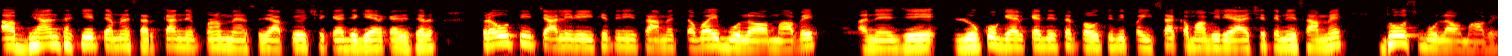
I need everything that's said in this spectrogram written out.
આ અભિયાન થકી તેમણે સરકારને પણ મેસેજ આપ્યો છે કે આજે ગેરકાયદેસર પ્રવૃત્તિ ચાલી રહી છે. તેની સામે તવાઈ બોલાવવામાં આવે અને જે લોકો ગેરકાયદેસર પ્રવૃત્તિથી પૈસા કમાવી રહ્યા છે તેમની સામે ધોષ બોલાવવામાં આવે.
